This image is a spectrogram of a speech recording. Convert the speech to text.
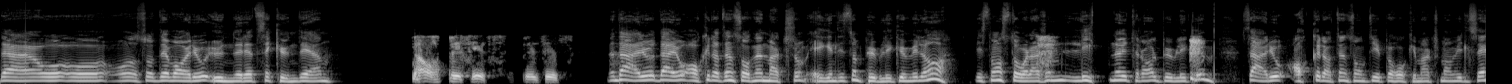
det och, och, och, så det var ju under ett sekund igen. Ja, precis. precis. Men det är ju, det är ju akkurat en sån en match som egentligen som publikum vill ha. Om man står där som lite neutral publikum så är det ju akkurat en sån typ av hockeymatch man vill se.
